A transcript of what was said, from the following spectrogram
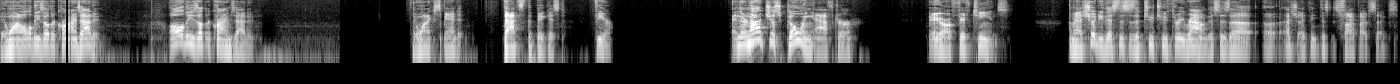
They want all these other crimes added. All these other crimes added. They want to expand it. That's the biggest fear. And they're not just going after AR 15s. I mean, I showed you this. This is a 223 round. This is a, a actually, I think this is 556.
